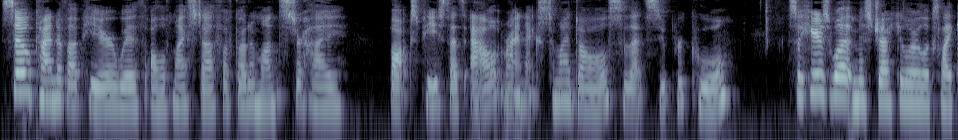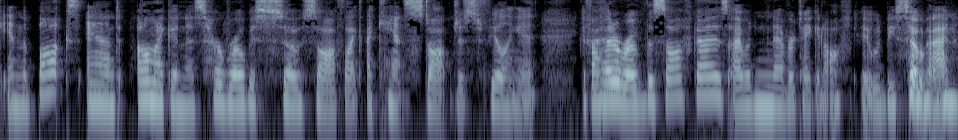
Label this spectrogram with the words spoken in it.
So kind of up here with all of my stuff, I've got a Monster High box piece that's out right next to my dolls, so that's super cool. So here's what Miss Draculaura looks like in the box, and oh my goodness, her robe is so soft, like I can't stop just feeling it. If I had a robe this soft, guys, I would never take it off. It would be so bad.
